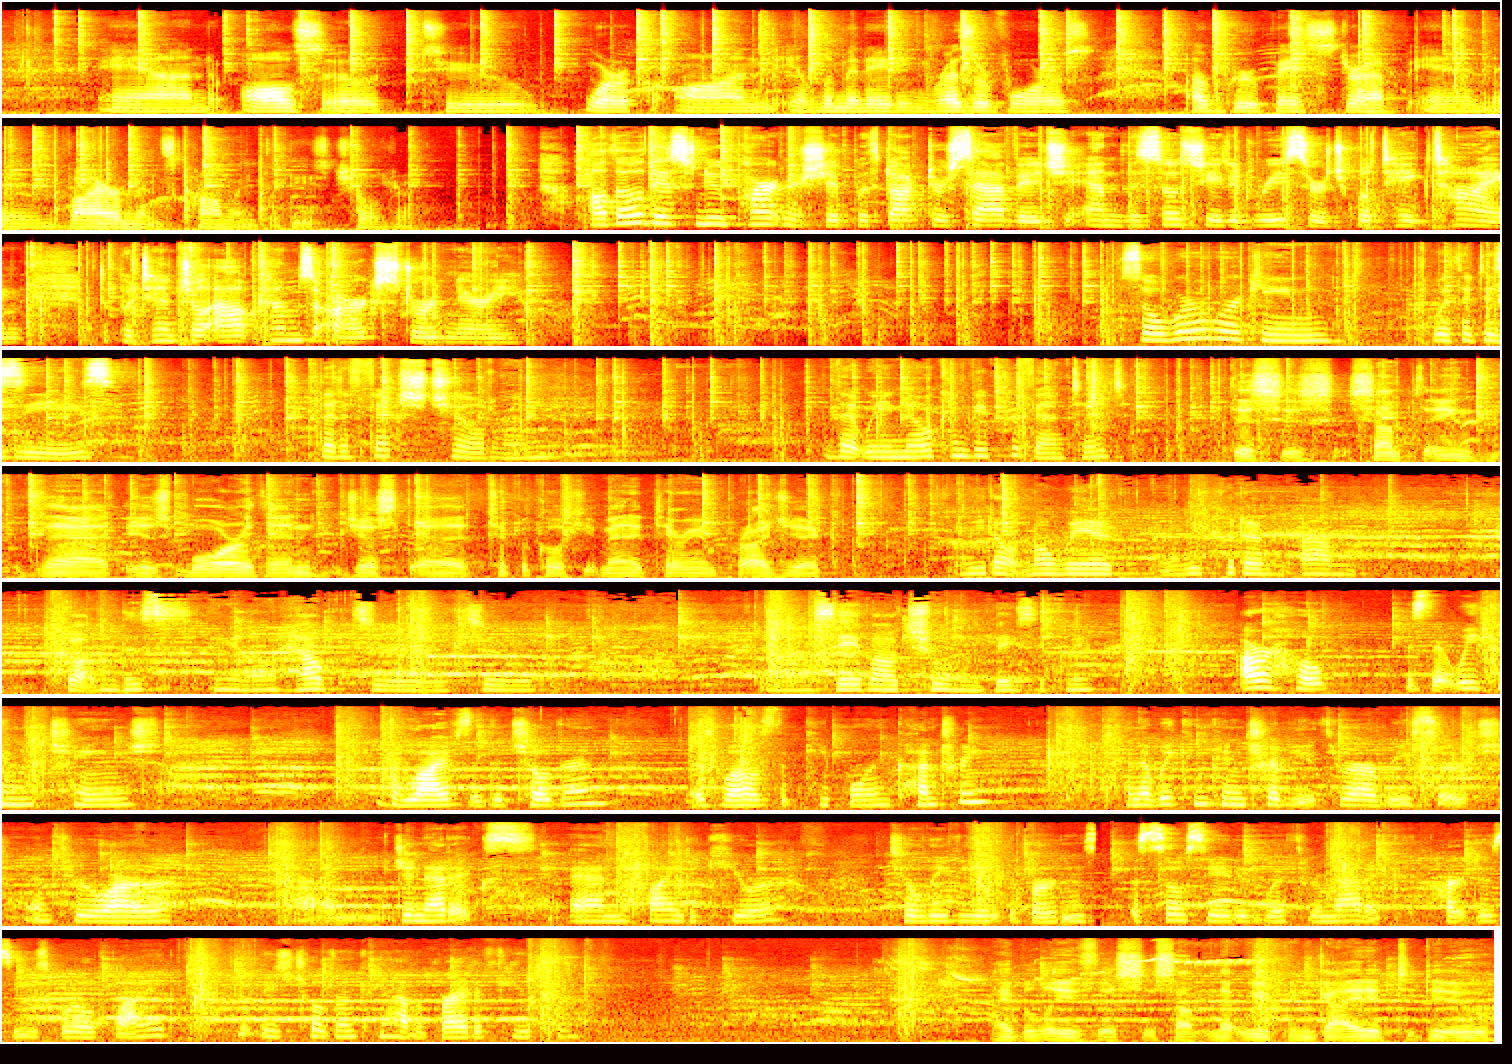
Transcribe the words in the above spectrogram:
and also to work on eliminating reservoirs of group A strep in environments common to these children. Although this new partnership with Dr. Savage and the associated research will take time, the potential outcomes are extraordinary. So we're working with a disease that affects children that we know can be prevented. This is something that is more than just a typical humanitarian project. We don't know where we could have um, gotten this, you know, help to, to uh, save our children, basically. Our hope is that we can change the lives of the children as well as the people in country and that we can contribute through our research and through our um, genetics and find a cure to alleviate the burdens associated with rheumatic heart disease worldwide, that these children can have a brighter future. I believe this is something that we've been guided to do,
